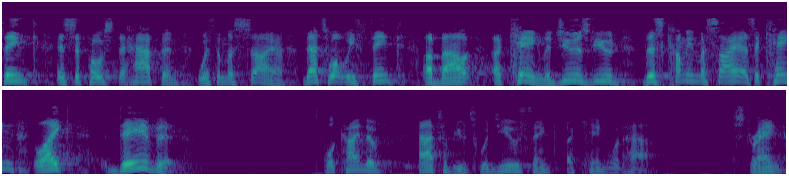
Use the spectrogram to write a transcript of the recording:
think is supposed to happen with the Messiah. That's what we think about a king. The Jews viewed this coming Messiah as a king like David, what kind of attributes would you think a king would have? Strength,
